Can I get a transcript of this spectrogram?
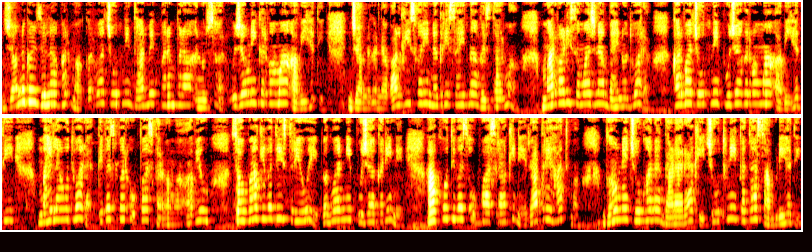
જામનગર જિલ્લાભરમાં કરવા ચોથની ધાર્મિક પરંપરા અનુસાર ઉજવણી કરવામાં આવી હતી. જામનગરના વાલકેશ્વરી નગરી સહિતના વિસ્તારમાં મારવાડી સમાજના બહેનો દ્વારા કરવા ચોથની પૂજા કરવામાં આવી હતી. મહિલાઓ દ્વારા દિવસભર ઉપવાસ કરવામાં આવ્યો. સૌભાગ્યવતી સ્ત્રીઓએ ભગવાનની પૂજા કરીને આખો દિવસ ઉપવાસ રાખીને રાત્રે હાથમાં ઘઉંને ચોખાના દાણા રાખી ચોથની કથા સાંભળી હતી.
